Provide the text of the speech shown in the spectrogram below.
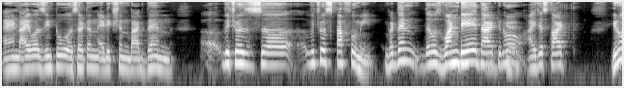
And i was into a certain addiction back then uh, which was uh, which was tough for me. But then there was one day that you know okay. i just thought you know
